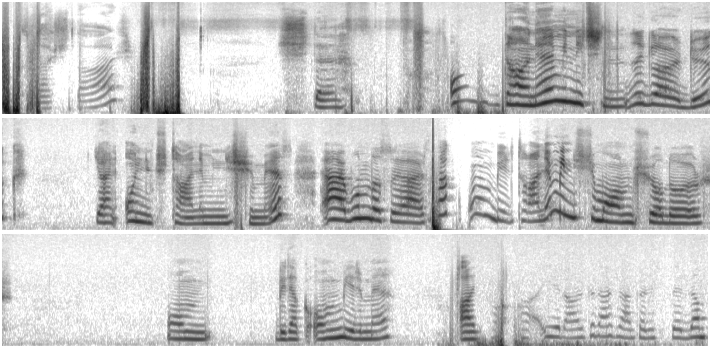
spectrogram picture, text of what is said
arkadaşlar. İşte 11 tane minişimizi gördük. Yani 13 tane minişimiz. Eğer bunu da sayarsak 11 tane minişim olmuş olur. 10 bir dakika 11 mi? Ay hayır arkadaşlar karıştırdım.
